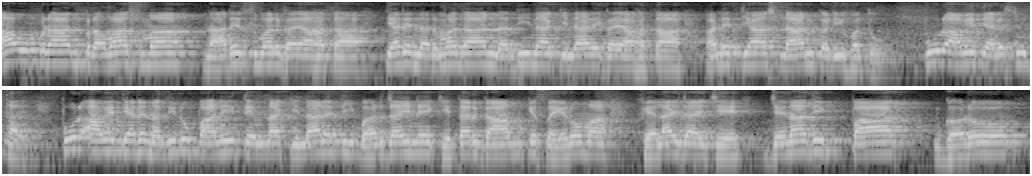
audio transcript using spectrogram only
આ ઉપરાંત પ્રવાસમાં નારેશ્વર ગયા હતા. ત્યારે નર્મદા નદીના કિનારે ગયા હતા અને ત્યાં સ્નાન કર્યું હતું. પૂર આવે ત્યારે શું થાય? પૂર આવે ત્યારે નદીનું પાણી તેમના કિનારેથી બહાર જઈને ખેતર, ગામ કે શહેરોમાં ફેલાઈ જાય છે. જેનાથી પાક, ઘરો,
